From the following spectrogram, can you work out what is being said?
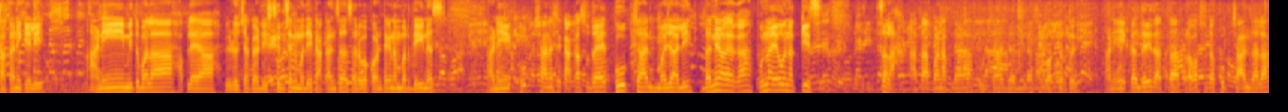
काकाने केली. आणि मी तुम्हाला आपल्या या व्हिडिओच्या डिस्क्रिप्शनमध्ये काकांचा सर्व कॉन्टॅक्ट नंबर देईनच. आणि खूप छान असे काकासुद्धा आहेत. खूप छान मजा आली. धन्यवाद काका. पुन्हा येऊ नक्कीच. चला आता आपण आपल्या पुढच्या जर्नीला सुरुवात करतोय. आणि एकंदरीत आजचा प्रवाससुद्धा खूप छान झाला.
